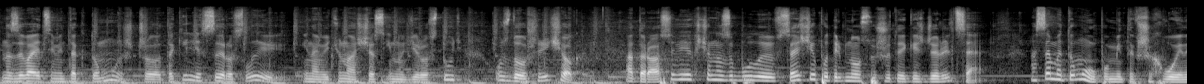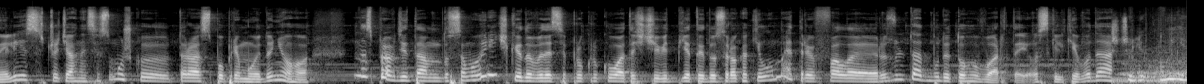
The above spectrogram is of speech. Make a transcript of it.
Називається він так тому, що такі ліси росли, і навіть у нас час іноді ростуть уздовж річок. А Тарасові, якщо не забули, все ще потрібно осушити якесь джерельце. А саме тому, помітивши хвойний ліс, що тягнеться смужкою, Тарас попрямує до нього. Насправді там до самої річки доведеться прокрукувати ще від 5 до 40 кілометрів, але результат буде того вартий, оскільки вода що лікує,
